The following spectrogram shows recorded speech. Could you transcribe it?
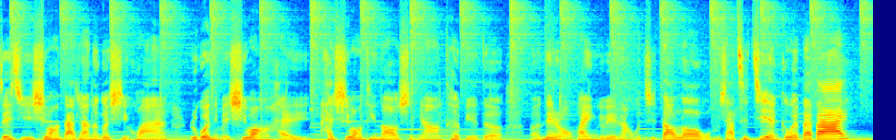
这一集希望大家能够喜欢。如果你们希望还还希望听到什么样特别的呃内容，欢迎留言让我知道喽。我们下次见，各位拜拜。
